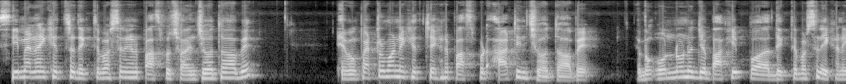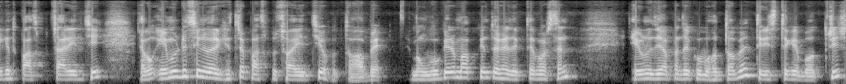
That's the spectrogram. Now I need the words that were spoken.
সিম্যানের ক্ষেত্রে দেখতে পাচ্ছেন এখানে পাসপোর্ট ছয় ইঞ্চি হতে হবে। এবং পেট্রোলম্যানের ক্ষেত্রে এখানে পাসপোর্ট আট ইঞ্চি হতে হবে। এবং অন্য অন্য যে বাকি দেখতে পাচ্ছেন, এখানে কিন্তু পাসপোর্ট চার ইঞ্চি এবং এমওডিসি এর ক্ষেত্রে পাসপোর্ট ছয় ইঞ্চি হতে হবে। এবং বুকের মাপ কিন্তু এখানে দেখতে পাচ্ছেন, এই অনুযায়ী আপনাদের খুব হতে হবে, তিরিশ থেকে বত্রিশ।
